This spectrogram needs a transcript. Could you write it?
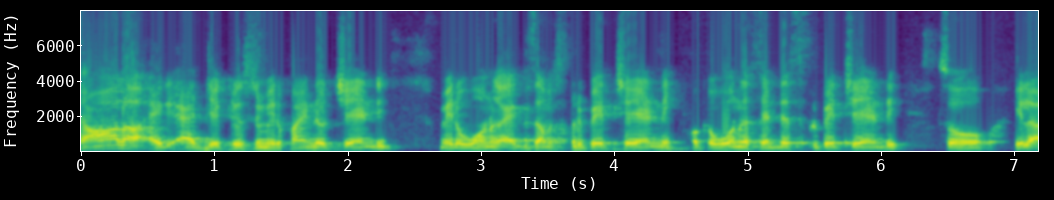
చాలా అడ్జెక్టివ్స్ మీరు ఫైండ్ అవుట్ చేయండి. మీరు ఓన్గా ఎగ్జామ్స్ ప్రిపేర్ చేయండి ఒక ఓన్గా సెంటెన్స్ ప్రిపేర్ చేయండి. సో ఇలా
